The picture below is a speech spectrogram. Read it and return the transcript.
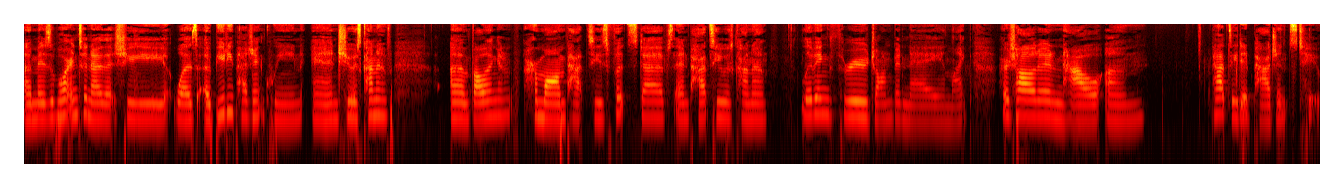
um, it is important to know that she was a beauty pageant queen and she was kind of um, following her mom Patsy's footsteps, and Patsy was kind of living through JonBenét and like her childhood and how um, Patsy did pageants too.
